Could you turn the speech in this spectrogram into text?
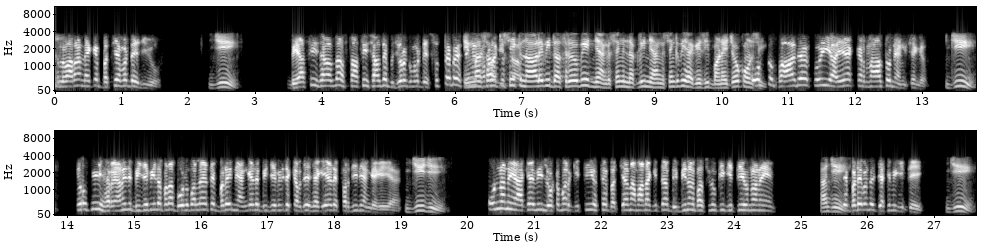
ਤਲਵਾਰਾਂ ਲੈ ਕੇ ਬੱਚੇ ਵੱਡੇ ਜੀ ਉਹ। ਜੀ। 82 ਸਾਲ ਦਾ 87 ਸਾਲ ਦੇ ਬਜ਼ੁਰਗ ਵੱਡੇ ਸੁੱਤੇ ਪਏ ਸੀ ਸਾਹਿਬ ਤੁਸੀਂ ਇੱਕ ਨਾਲ ਵੀ ਦੱਸ ਰਹੇ ਹੋ ਵੀ ਨਿਹੰਗ ਸਿੰਘ ਨਕਲੀ ਨਿਹੰਗ ਸਿੰਘ ਵੀ ਹੈਗੇ ਸੀ ਬਾਣੇ ਚੋਂ ਕੌਣ ਉਸ ਸੀ? ਤੋਂ ਬਾਅਦ ਕੋਈ ਆਇਆ ਕਰਨਾਲ ਤੋਂ ਨਿਹੰਗ ਸਿੰਘ। ਜੀ। ਕਿਉਂਕਿ ਹਰਿਆਣੇ 'ਚ ਬੀਜੇਪੀ ਦਾ ਬੜਾ ਬੋਲਬਾਲਾ ਹੈ ਤੇ ਬੜੇ ਨਿਹੰਗ ਜਿਹੜੇ ਬੀਜੇਪੀ ਦੇ ਕਬਜ਼ੇ 'ਚ ਹੈਗੇ ਜਿਹੜੇ ਫਰਜ਼ੀ ਨਿਹੰਗ ਹੈਗੇ ਆ। ਜੀ ਜੀ। ਉਹਨਾਂ ਨੇ ਆ ਕੇ ਵੀ ਲੁੱਟਮਾਰ ਕੀਤੀ ਉੱਥੇ ਬੱਚਿਆਂ ਨਾਲ ਮਾੜਾ ਕੀਤਾ ਬੀਬੀ ਨਾਲ ਬਦਸਲੂਕੀ ਕੀਤੀ ਉਹਨਾਂ ਨੇ। ਹਾਂਜੀ। ਤੇ ਬੜੇ ਬੰਦੇ ਜ਼ਖਮੀ ਕੀਤੇ। ਜੀ।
